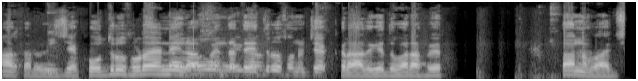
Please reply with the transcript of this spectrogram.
ਆ ਕਰੋ ਜੀ, ਚੈੱਕ। ਉਧਰੋਂ ਥੋੜਾ ਜਿਹਾ ਹਨੇਰਾ ਪੈਂਦਾ ਤੇ ਇਧਰੋਂ ਤੁਹਾਨੂੰ ਚੈੱਕ ਕਰਾ ਦਈਏ ਦੁਬਾਰਾ ਫਿਰ। ਧੰਨਵਾਦ ਜੀ।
